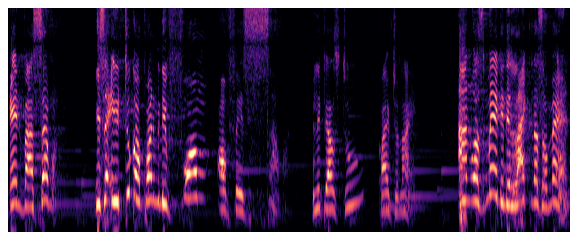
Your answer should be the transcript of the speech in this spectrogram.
And verse 7, he said, He took upon me the form of a servant. Philippians 2 5 to 9. And was made in the likeness of man.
